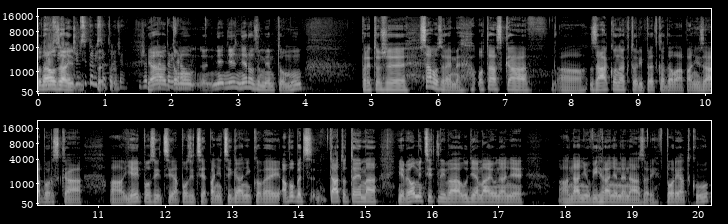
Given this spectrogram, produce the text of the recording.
To čím naozaj... Si, čím si to vysvetľujete? Že ja to tomu ne, ne, nerozumiem tomu, pretože samozrejme otázka zákona, ktorý predkladala pani Záborská, jej pozícia, pozícia pani Cigánikovej. A vôbec táto téma je veľmi citlivá, ľudia majú na, ne, na ňu vyhranené názory. V poriadku.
